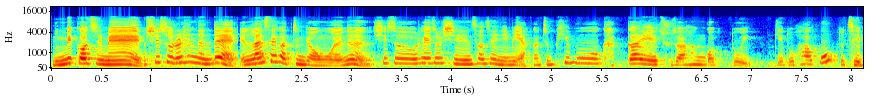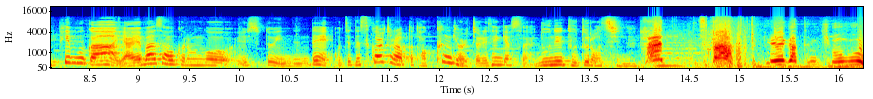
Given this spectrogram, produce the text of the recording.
눈 밑 꺼짐에 시술을 했는데 엘란세 같은 경우에는 시술해주신 선생님이 약간 좀 피부 가까이에 주사한 것도 있기도 하고 또 제 피부가 얇아서 그런 거일 수도 있는데 어쨌든 스컬트라보다 더 큰 결절이 생겼어요. 눈에 두드러지는. 스탑! 개 같은 경우.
